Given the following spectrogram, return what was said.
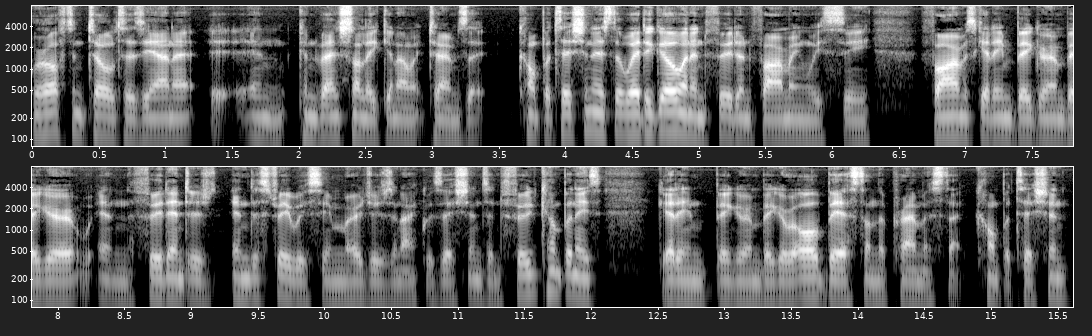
We're often told, Tiziana, in conventional economic terms, that competition is the way to go. And in food and farming, we see farms getting bigger and bigger. In the food inter- industry, we see mergers and acquisitions, and food companies getting bigger and bigger, all based on the premise that competition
